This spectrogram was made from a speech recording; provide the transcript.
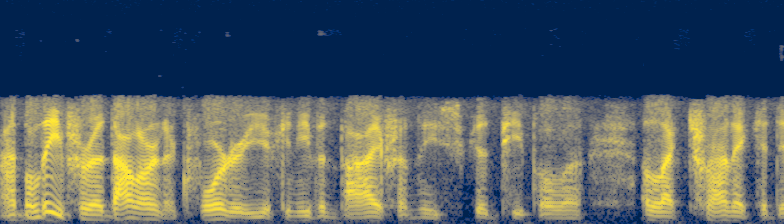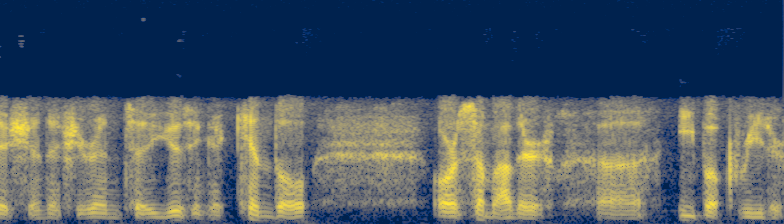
I believe for a dollar and a quarter you can even buy from these good people uh, electronic edition if you're into using a Kindle or some other uh, ebook reader.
